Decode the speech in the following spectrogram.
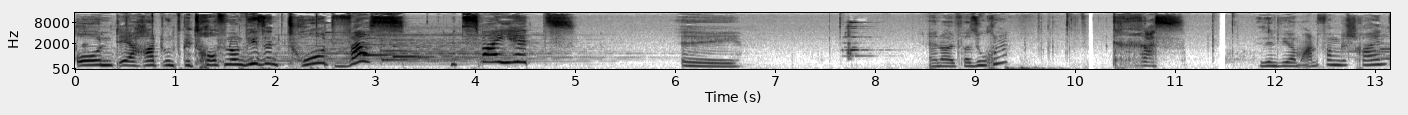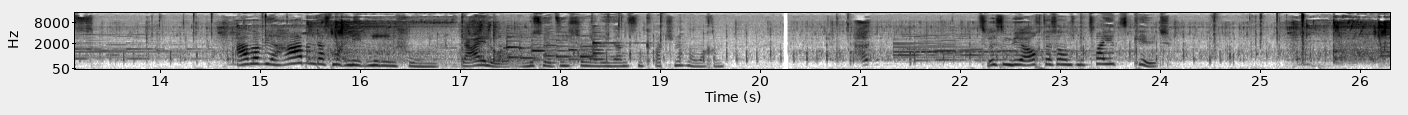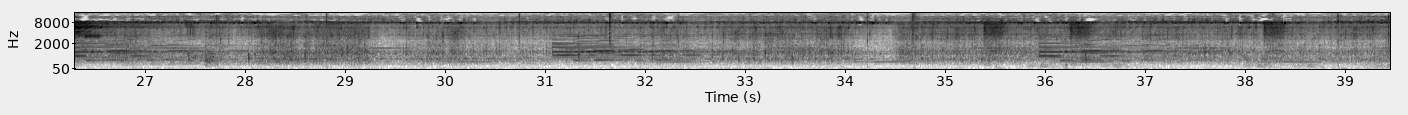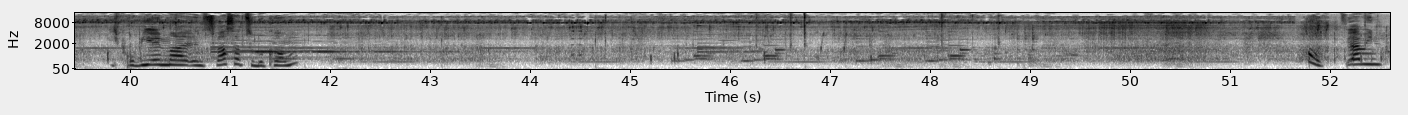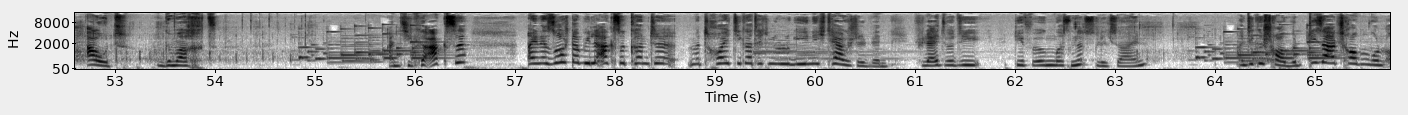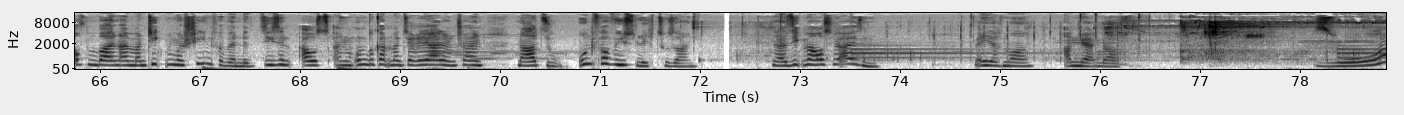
Und er hat uns getroffen und wir sind tot. Was? Mit zwei Hits. Ey. Erneut versuchen. Krass. Wir sind wieder am Anfang des Schreins. Aber wir haben das Magnetmodul schon. Geilo. Müssen wir jetzt nicht schon mal den ganzen Quatsch nochmal machen. Jetzt wissen wir auch, dass er uns mit zwei Hits killt. Ich probiere ihn mal ins Wasser zu bekommen. Haben ihn out gemacht. Antike Achse. Eine so stabile Achse könnte mit heutiger Technologie nicht hergestellt werden. Vielleicht wird die dir für irgendwas nützlich sein. Antike Schraube. Diese Art Schrauben wurden offenbar in einem antiken Maschinen verwendet. Sie sind aus einem unbekannten Material und scheinen nahezu unverwüstlich zu sein. Na, sieht mal aus wie Eisen. Wenn ich das mal anmerken darf. So.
